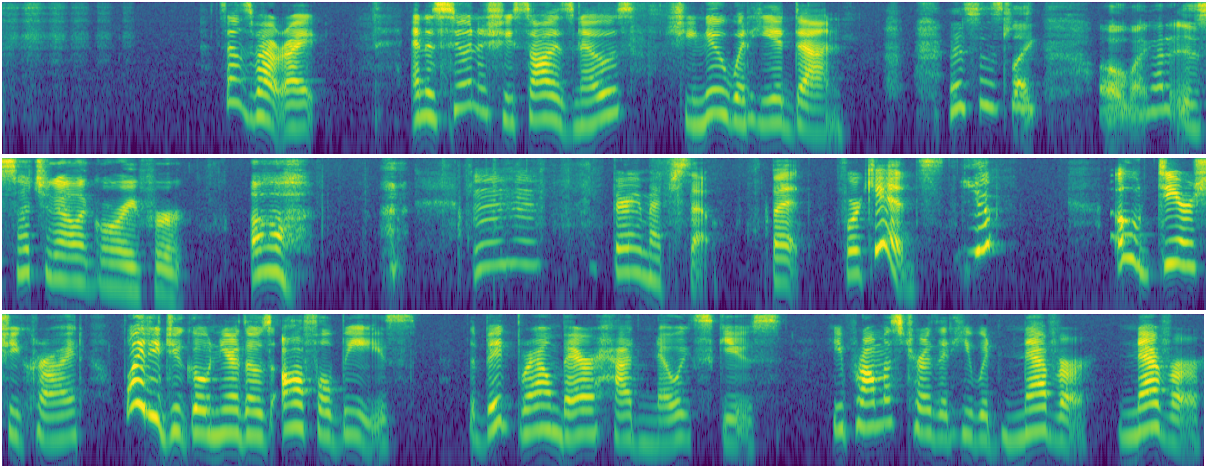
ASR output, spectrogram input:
Sounds about right. And as soon as she saw his nose, she knew what he had done. This is like, oh my god, it is such an allegory for, oh, Mm-hmm. Very much so. But for kids. yep. Oh dear, she cried. Why did you go near those awful bees? The big brown bear had no excuse. He promised her that he would never, never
